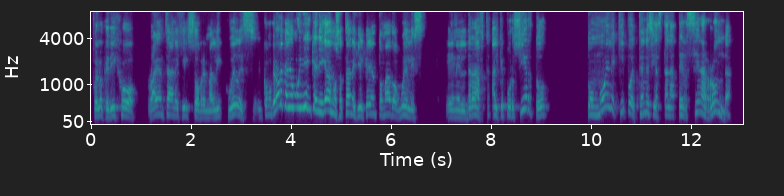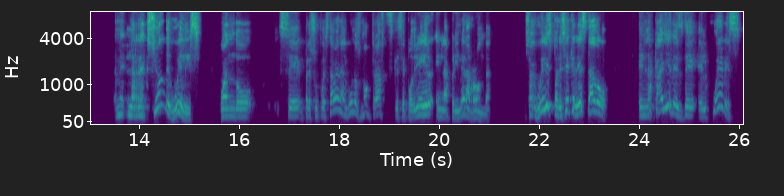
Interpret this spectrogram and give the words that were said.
Fue lo que dijo Ryan Tannehill sobre Malik Willis. Como que no le cayó muy bien que digamos a Tannehill que hayan tomado a Willis en el draft, al que por cierto tomó el equipo de Tennessee hasta la tercera ronda. La reacción de Willis cuando se presupuestaba en algunos mock drafts que se podría ir en la primera ronda. O sea, Willis parecía que había estado en la calle desde el jueves.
